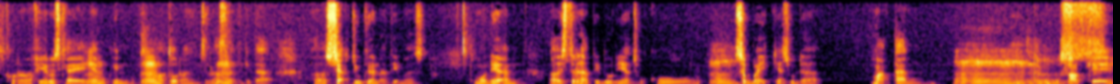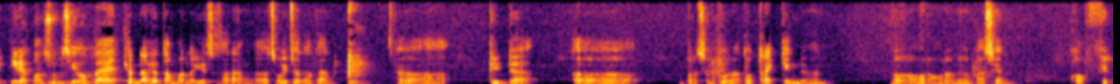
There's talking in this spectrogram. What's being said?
coronavirus kayaknya Hmm. mungkin Hmm. kalau aturan jelas Hmm. nanti kita eh, share juga nanti Mas. Kemudian eh, istirahat tidurnya cukup. Hmm. Sebaiknya sudah makan. Hmm. Terus- Oke. Tidak konsumsi obat. Dan ada tambahan lagi sekarang eh, sebagai catatan eh, tidak eh, bersentuhan atau tracking dengan eh, orang-orang dengan pasien COVID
